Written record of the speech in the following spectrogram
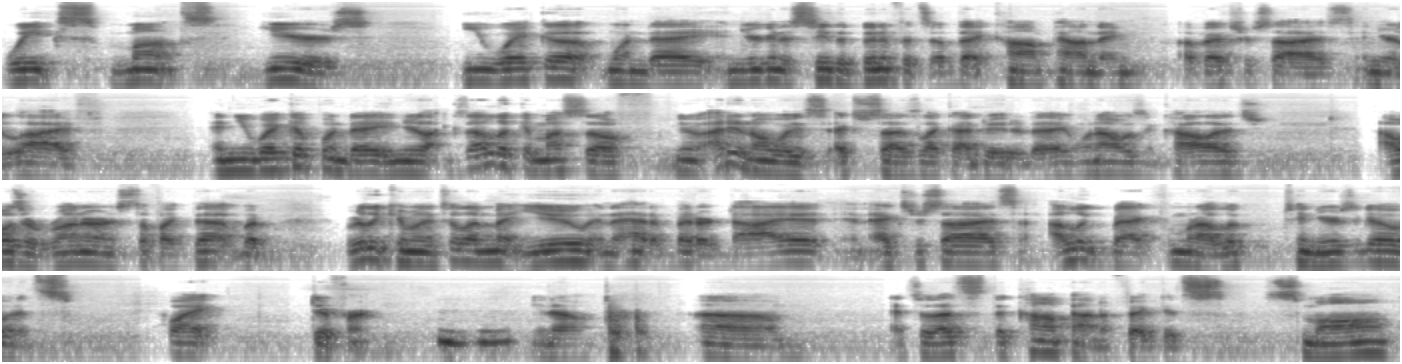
weeks, months, years. You wake up one day and you're going to see the benefits of that compounding of exercise in your life. And you wake up one day and you're like, because I look at myself, you know, I didn't always exercise like I do today. When I was in college, I was a runner and stuff like that. But really, Kimberly, until I met you and I had a better diet and exercise, I look back from when I looked 10 years ago and it's quite different, Mm-hmm. you know? Um, and so that's the compound effect. It's small,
